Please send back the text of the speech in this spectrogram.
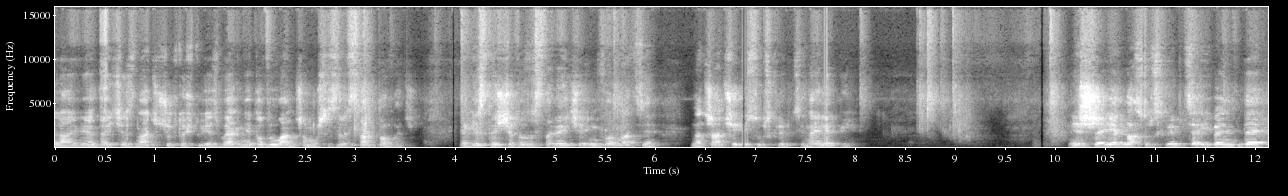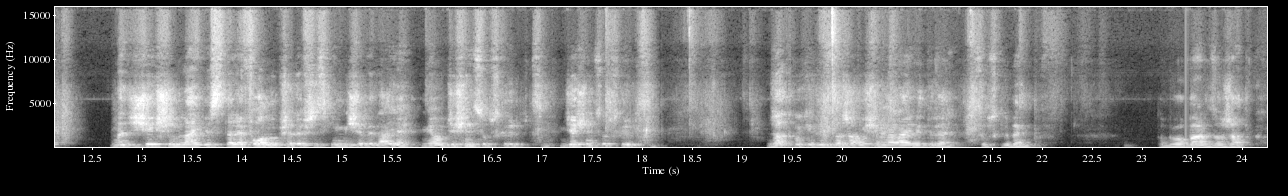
live? Dajcie znać, czy ktoś tu jest, bo jak nie, to wyłączam. Muszę zrestartować. Jak jesteście, to zostawiajcie informacje na czacie i subskrypcję. Najlepiej. Jeszcze jedna subskrypcja i będę na dzisiejszym live z telefonu przede wszystkim mi się wydaje miał 10 subskrypcji. 10 subskrypcji. Rzadko kiedy zdarzało się na live tyle subskrybentów. To było bardzo rzadko.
